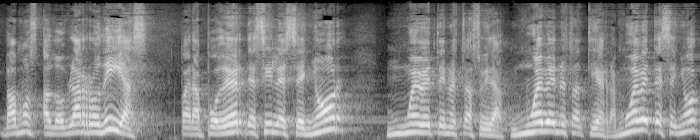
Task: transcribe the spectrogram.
vamos a doblar rodillas para poder decirle, Señor, muévete nuestra ciudad, mueve nuestra tierra, muévete Señor,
